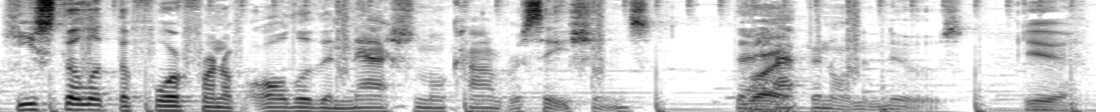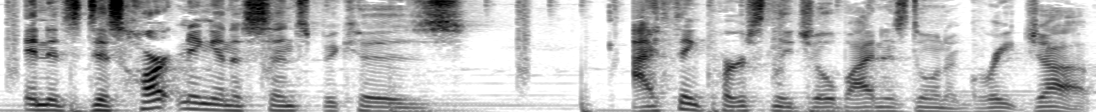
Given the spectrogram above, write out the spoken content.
He's still at the forefront of all of the national conversations that Right. happen on the news. Yeah. And it's disheartening in a sense because I think personally Joe Biden is doing a great job.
